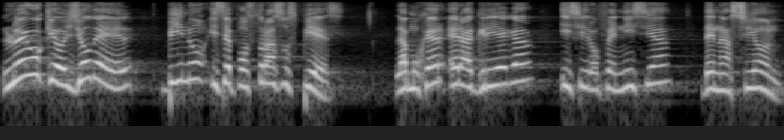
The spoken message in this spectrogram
luego que oyó de él, vino y se postró a sus pies. La mujer era griega y sirofenicia de nación,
